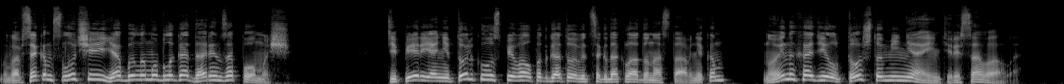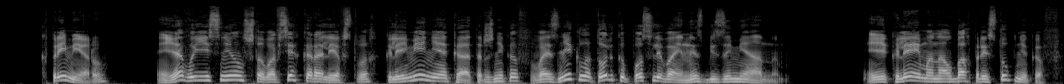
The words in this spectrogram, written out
Во всяком случае, я был ему благодарен за помощь. Теперь я не только успевал подготовиться к докладу наставникам, но и находил то, что меня интересовало. К примеру, я выяснил, что во всех королевствах клеймение каторжников возникло только после войны с безымянным. И клейма на лбах преступников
